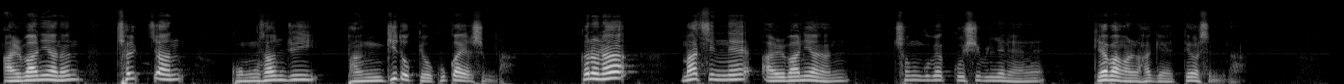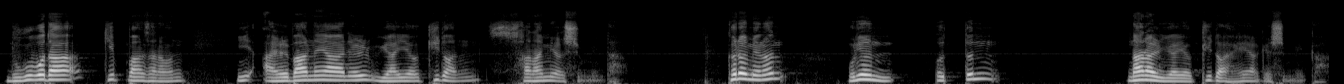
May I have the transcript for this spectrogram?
알바니아는 철저한 공산주의 반기독교 국가였습니다. 그러나 마침내 알바니아는 1991년에 개방을 하게 되었습니다. 누구보다 기뻐한 사람은 이 알바니아를 위하여 기도한 사람이었습니다. 그러면은 우리는 어떤 나라를 위하여 기도해야겠습니까?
